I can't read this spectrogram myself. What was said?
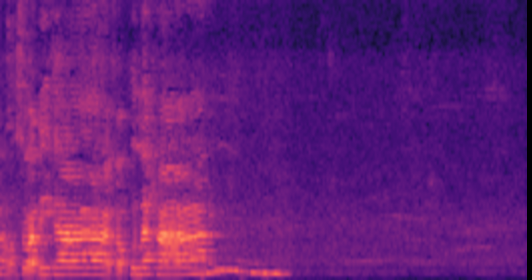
ว สวัสดีค่ะ ขอบคุณนะคะ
